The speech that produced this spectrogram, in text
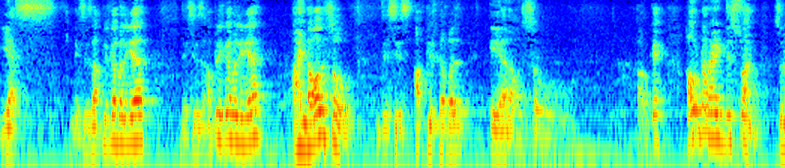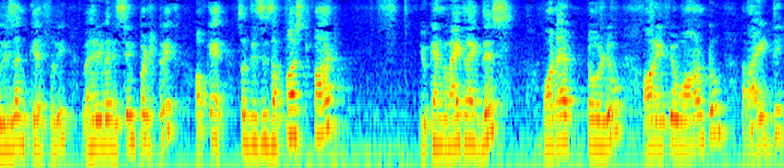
Yes, this is applicable here, this is applicable here and also this is applicable here also. Okay, how to write this one? So listen carefully, very very simple trick. Okay, so this is the first part. You can write like this, what I have told you. Or if you want to write the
